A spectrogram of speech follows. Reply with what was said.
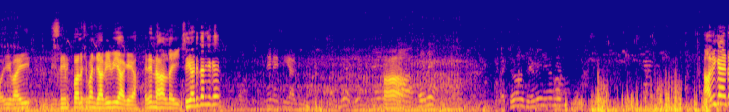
ਲਓ ਜੀ ਭਾਈ ਸਿੰਪਲ 56 ਵੀ ਆ ਗਿਆ ਇਹਦੇ ਨਾਲ ਦਾ ਹੀ। ਸੀਆਰਡੀ ਤਾਂ ਨਹੀਂ ਜਗੇ ਨਹੀਂ ਨਹੀਂ ਸੀ ਆਰ ਹਾਂ। ਸੇਵੇਂ ਅੱਛਾ ਸੇਵੇਂ ਨਹੀਂ ਆਉਂਦੀਆਂ। ਆ ਵੀ ਘੈਂਟ।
